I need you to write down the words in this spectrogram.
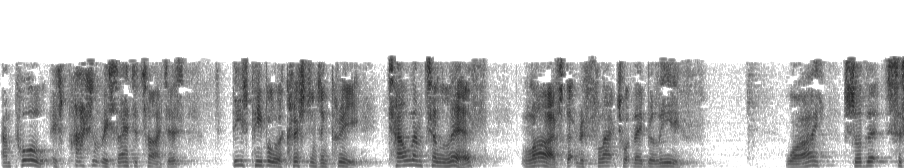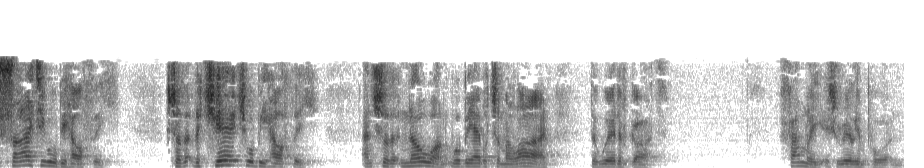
And Paul is passionately saying to Titus, these people who are Christians in Crete, tell them to live lives that reflect what they believe. Why? So that society will be healthy, so that the church will be healthy, and so that no one will be able to malign the Word of God. Family is really important.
